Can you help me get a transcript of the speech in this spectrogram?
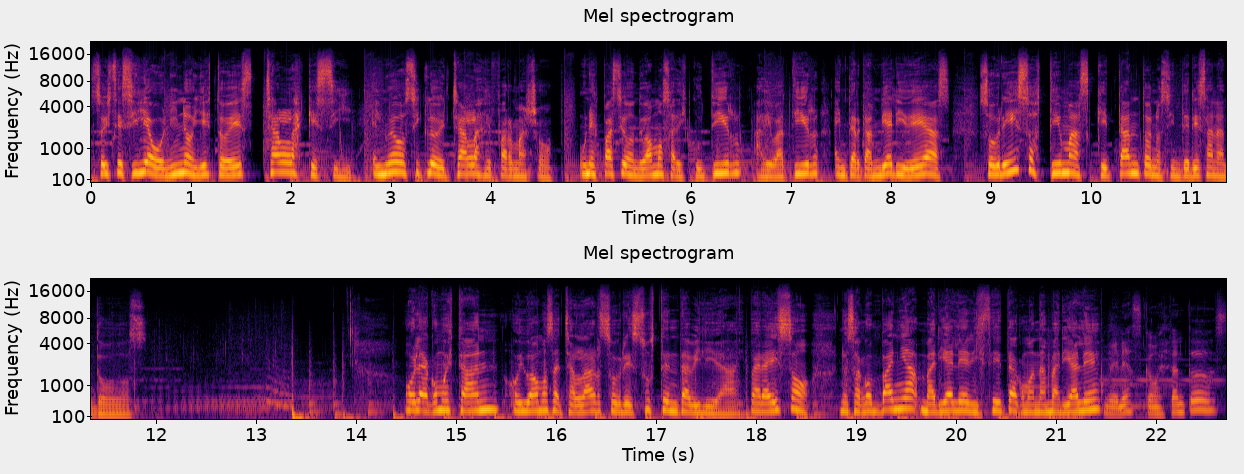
soy Cecilia Bonino y esto es Charlas que sí, el nuevo ciclo de charlas de PharmaShop, un espacio donde vamos a discutir, a debatir, a intercambiar ideas sobre esos temas que tanto nos interesan a todos. Hola, ¿cómo están? Hoy vamos a charlar sobre sustentabilidad. Y para eso nos acompaña Mariale Ariceta. ¿Cómo andás, Mariale? Buenas, ¿cómo están todos?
